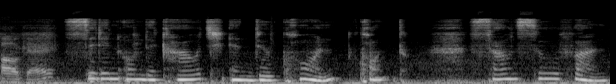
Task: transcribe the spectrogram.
Okay. Sitting on the couch and do con, cont sounds so fun.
